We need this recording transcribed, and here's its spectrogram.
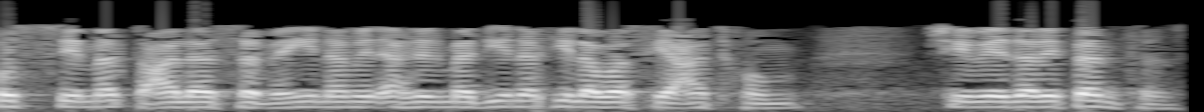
قسمت على سبعين من أهل المدينة لوسعتهم she made a repentance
